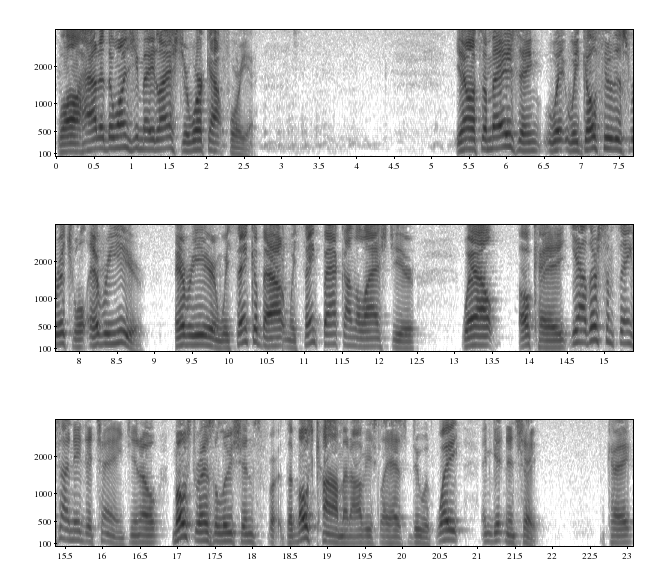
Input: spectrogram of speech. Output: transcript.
well, how did the ones you made last year work out for you? You know, it's amazing. We, we go through this ritual every year, every year, and we think about and we think back on the last year. Well, okay, yeah, there's some things I need to change. You know, most resolutions, for, the most common obviously has to do with weight and getting in shape. Okay?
